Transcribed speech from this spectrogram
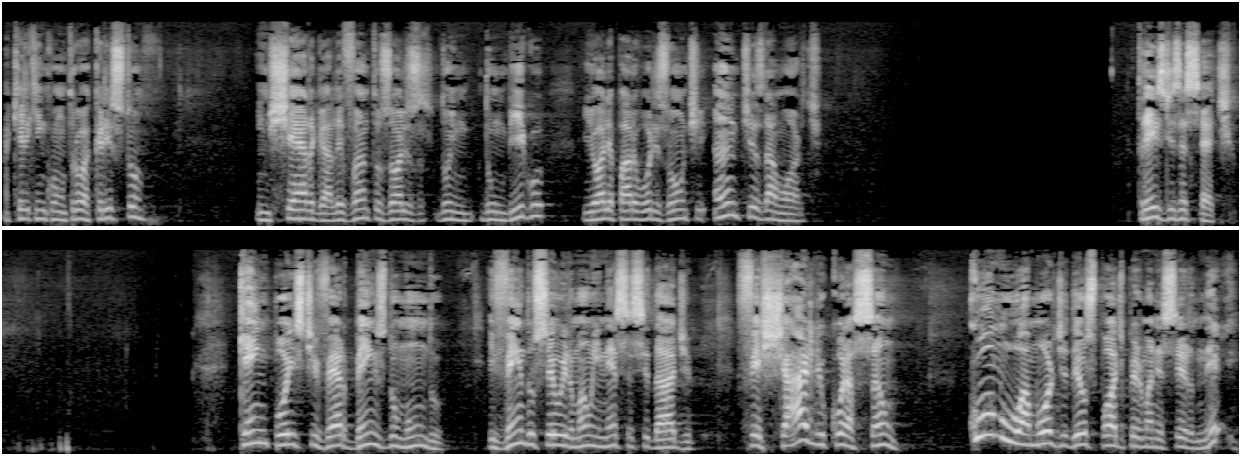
Aquele que encontrou a Cristo enxerga, levanta os olhos do, do umbigo e olha para o horizonte antes da morte. 3,17 quem, pois, tiver bens do mundo e vendo seu irmão em necessidade, fechar-lhe o coração, como o amor de Deus pode permanecer nele?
